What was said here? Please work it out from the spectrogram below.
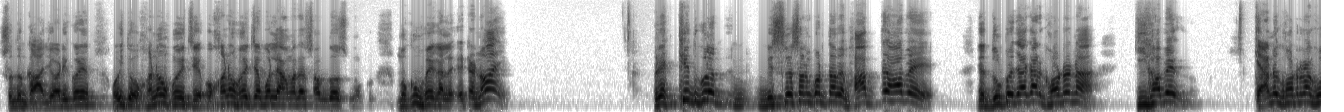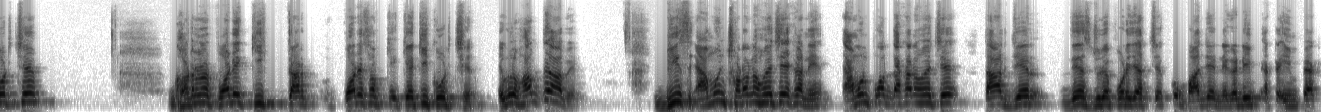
শুধু গাজোয়ারি করে, ওই তো ওখানেও হয়েছে ওখানেও হয়েছে বলে আমাদের সব দোষ মুকু- মুকুব হয়ে গেল, এটা নয়। প্রেক্ষিতগুলো বিশ্লেষণ করতে হবে, ভাবতে হবে যে দুটো জায়গার ঘটনা কি হবে কেন ঘটনা ঘটছে, ঘটনার পরে কি, তার পরে সব কে- কে কি করছে, এগুলো ভাবতে হবে। বিষ এমন ছড়ানো হয়েছে এখানে, এমন পথ দেখানো হয়েছে, তার জের দেশ জুড়ে পড়ে যাচ্ছে, খুব বাজে নেগেটিভ একটা ইম্প্যাক্ট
